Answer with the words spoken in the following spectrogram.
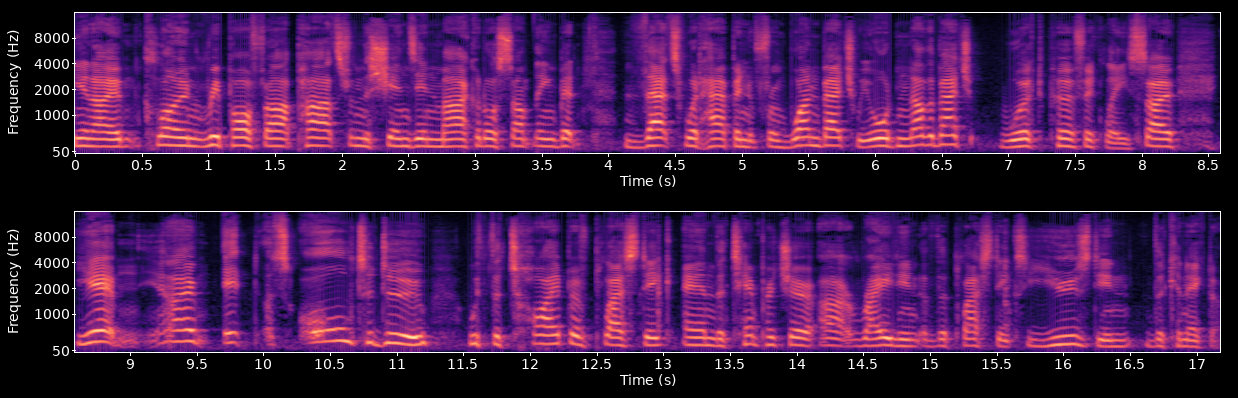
you know, clone rip-off uh, parts from the Shenzhen market or something, but that's what happened from one batch. We ordered another batch, worked perfectly. So, yeah, you know, it, it's all to do with the type of plastic and the temperature uh, rating of the plastics used in the connector.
